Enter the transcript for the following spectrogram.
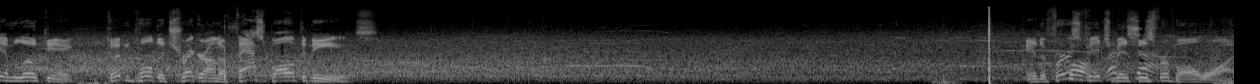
Him looking. Couldn't pull the trigger on a fastball at the knees. And the first pitch misses for ball one.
